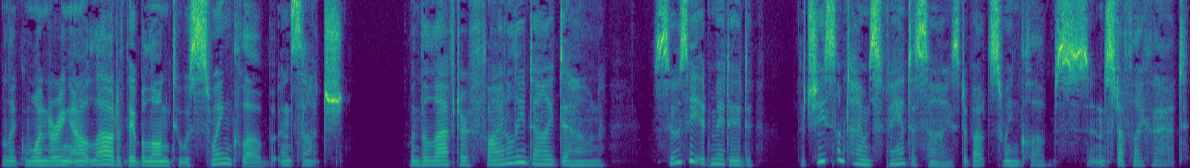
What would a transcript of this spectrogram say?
like wondering out loud if they belonged to a swing club and such. When the laughter finally died down, Susie admitted that she sometimes fantasized about swing clubs and stuff like that.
